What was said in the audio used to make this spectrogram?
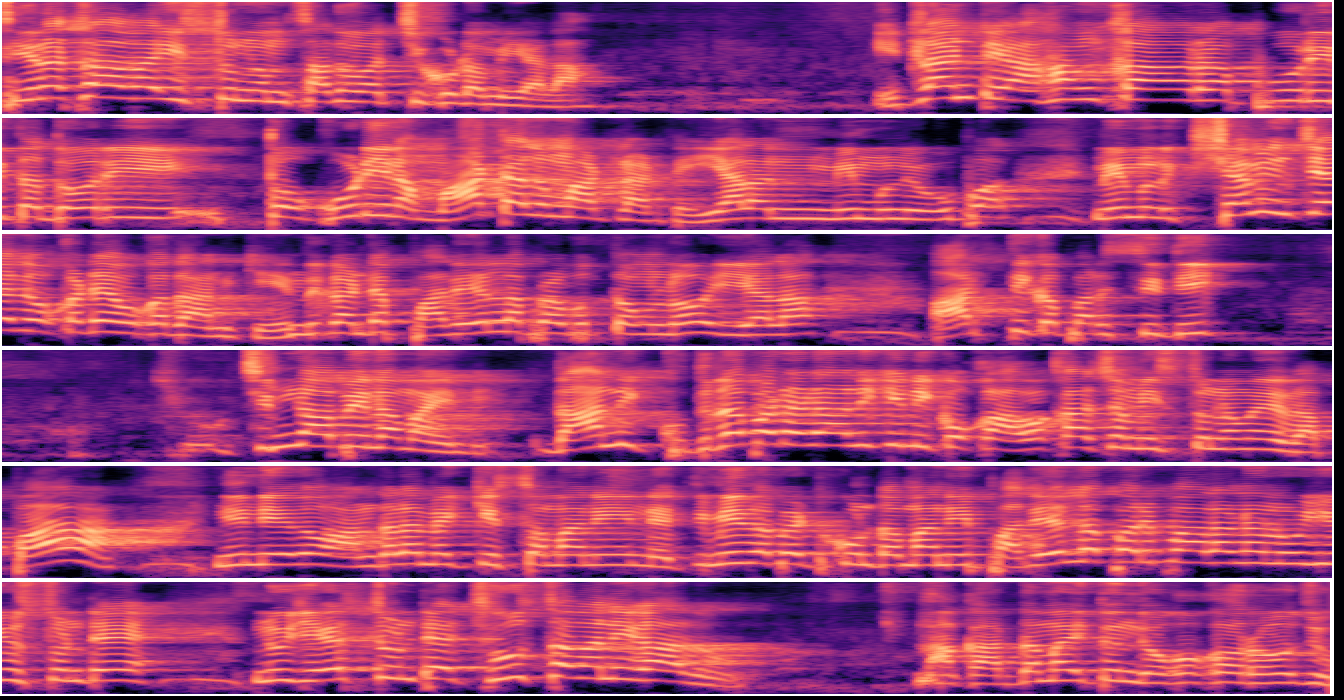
శిరస వహిస్తున్నాం చదువు వచ్చి కూడా ఇలా ఇట్లాంటి అహంకార పూరిత ధోరితో కూడిన మాటలు మాట్లాడితే ఇలా మిమ్మల్ని ఉప మిమ్మల్ని క్షమించేది ఒకటే ఒకదానికి. ఎందుకంటే పదేళ్ళ ప్రభుత్వంలో ఇలా ఆర్థిక పరిస్థితి చిన్నాభిన్నమైంది దాన్ని కుదురపడడానికి నీకు ఒక అవకాశం ఇస్తున్నామే తప్ప నేనేదో అందలం ఎక్కిస్తామని నెత్తి మీద పెట్టుకుంటామని పదేళ్ళ పరిపాలన నువ్వు చూస్తుంటే నువ్వు చేస్తుంటే చూస్తామని కాదు. మాకు అర్థమవుతుంది ఒక్కొక్క రోజు.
